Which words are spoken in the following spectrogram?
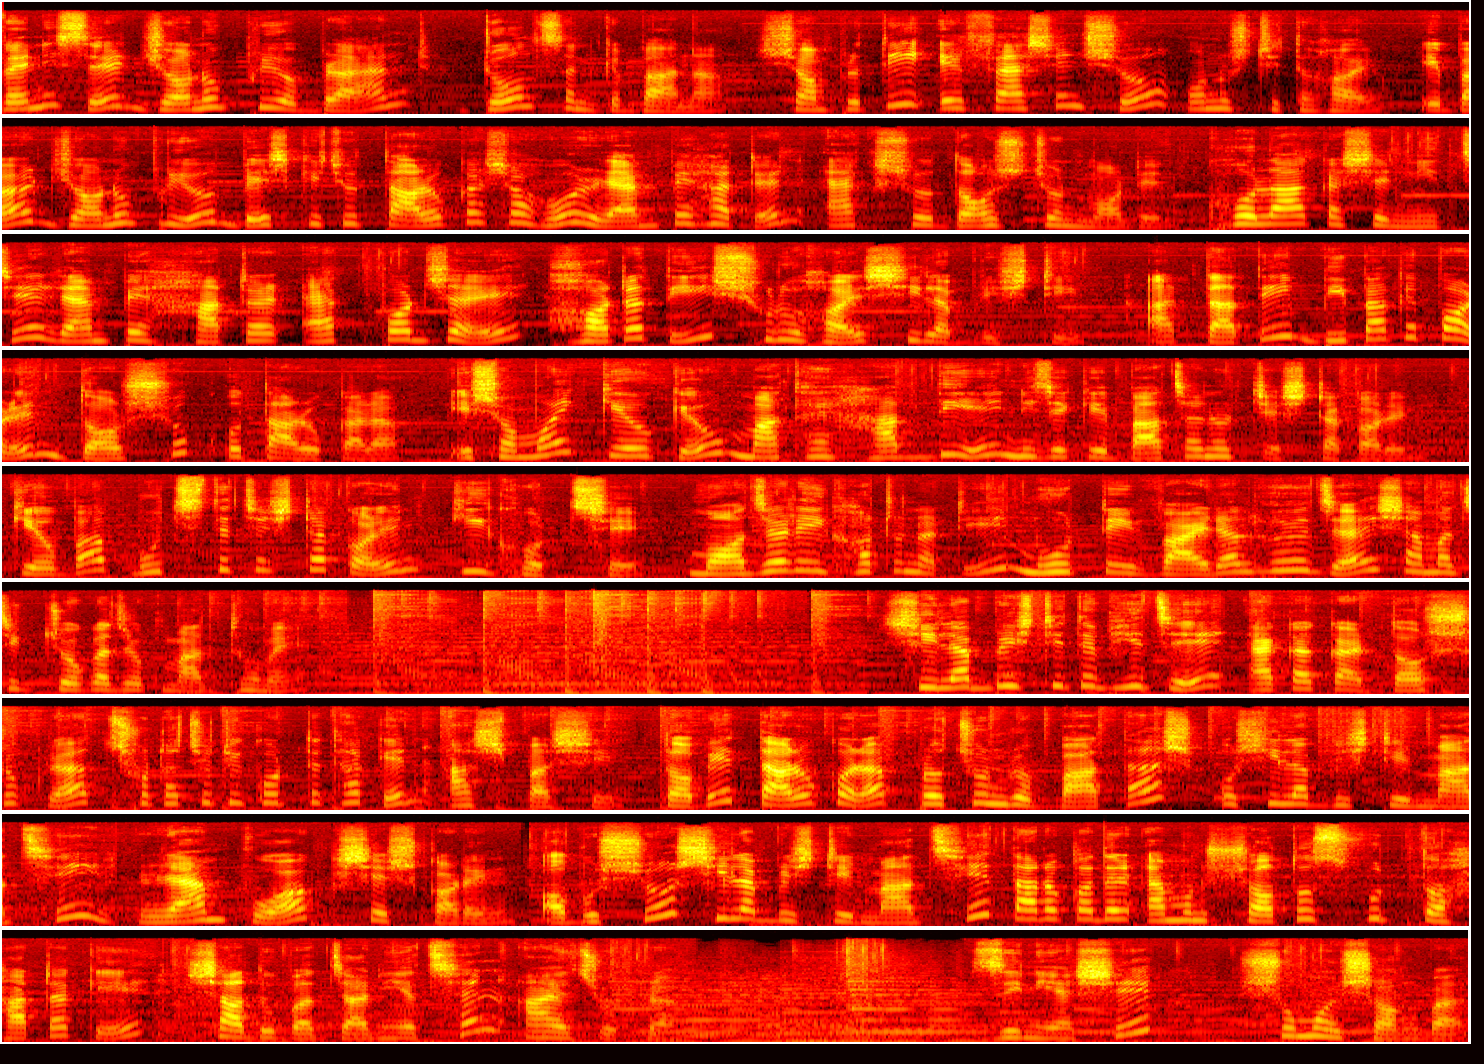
ভেনিসের জনপ্রিয় brand ডোলস and গাবানা সম্প্রতি এর ফ্যাশন শো অনুষ্ঠিত হয়। এবার জনপ্রিয় বেশ কিছু তারকা সহ র্যাম্পে হাঁটেন একশো জন মডেল খোলা আকাশের নিচে র্যাম্পে হাঁটার এক পর্যায়ে হঠাৎই শুরু হয় শিলাবৃষ্টি। আর তাতেই বিপাকে পড়েন দর্শক ও তারকারা। এ সময় কেউ কেউ মাথায় হাত দিয়ে নিজেকে বাঁচানোর চেষ্টা করেন। কেউ বা বুঝতে চেষ্টা করেন কি ঘটছে। মজার এই ঘটনাটি মুহূর্তেই ভাইরাল হয়ে যায় সামাজিক যোগাযোগ মাধ্যমে। শিলাবৃষ্টিতে ভিজে একাকার দর্শকরা ছোটাছুটি করতে থাকেন আশপাশে। তবে তারকারা প্রচণ্ড বাতাস ও শিলাবৃষ্টির মাঝে র্যাম্প ওয়াক শেষ করেন। অবশ্য শিলাবৃষ্টির মাঝে তারকাদের এমন স্বতঃস্ফূর্ত হাঁটাকে সাধুবাদ জানিয়েছেন আয়োজকরা। জিনিয়া শেখ সময় সংবাদ।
